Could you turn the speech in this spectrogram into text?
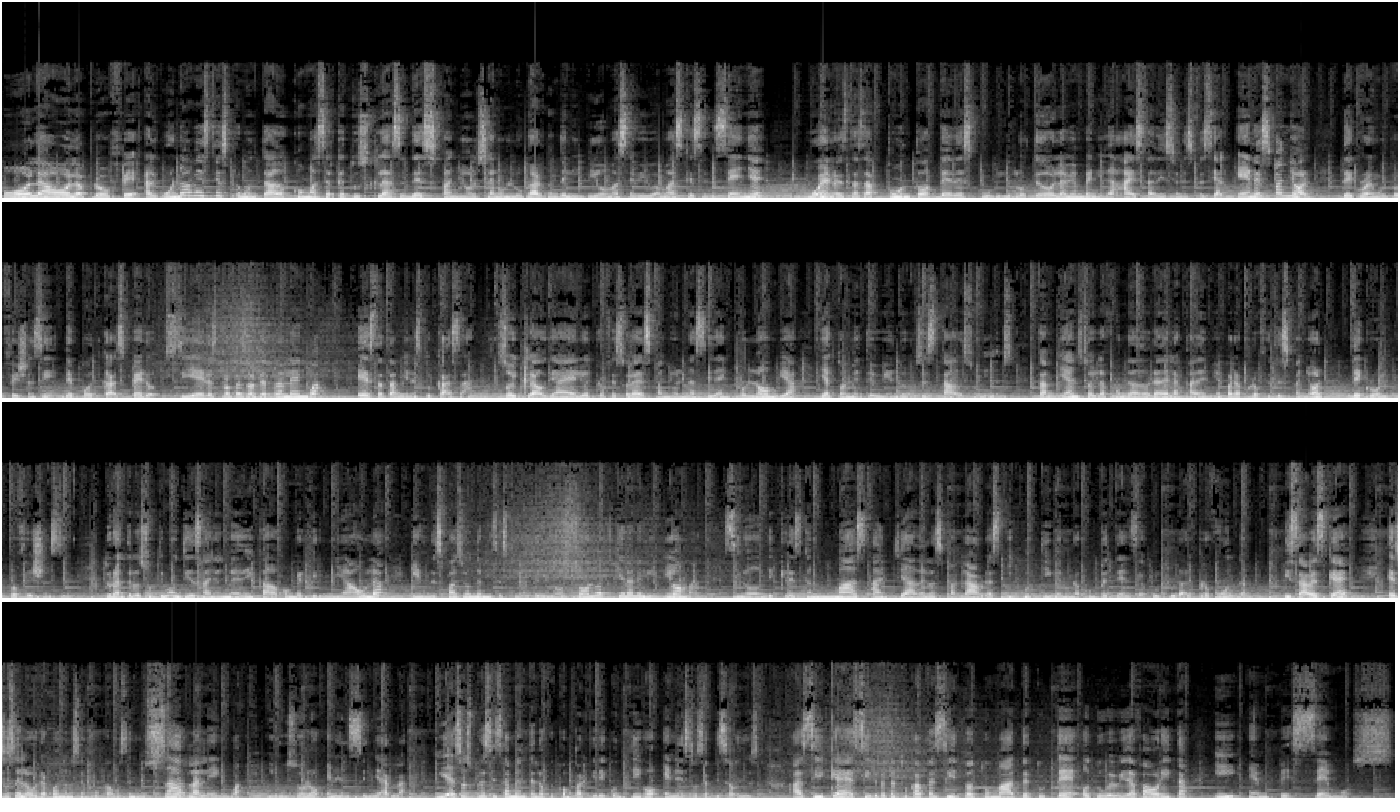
Hola, hola, profe. ¿Alguna vez te has preguntado cómo hacer que tus clases de español sean un lugar donde el idioma se viva más que se enseñe? Bueno, estás a punto de descubrirlo. Te doy la bienvenida a esta edición especial en español de Growing with Proficiency de podcast. Pero si eres profesor de otra lengua, esta también es tu casa. Soy Claudia Elliot, profesora de español nacida en Colombia y actualmente viviendo en los Estados Unidos. También soy la fundadora de la Academia para Profes de Español de Growing with Proficiency. Durante los últimos 10 años me he dedicado a convertir mi aula en un espacio donde mis estudiantes no solo adquieran el idioma, sino donde crezcan más allá de las palabras y cultiven una competencia cultural profunda. ¿Y sabes qué? Eso se logra cuando nos enfocamos en usar la lengua y no solo en enseñarla. Y eso es precisamente lo que compartiré contigo en estos episodios. Así que sírvete tu cafecito, tu mate, tu té o tu bebida favorita y empecemos.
